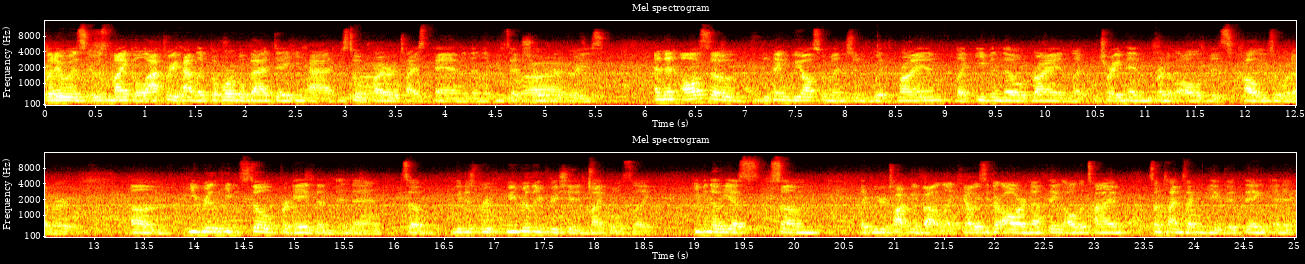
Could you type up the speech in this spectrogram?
But it was it was Michael. After he had like the horrible bad day he had, he still prioritized Pam, and then like you said, showed her grace. And then also the thing we also mentioned with Ryan, like even though Ryan like betrayed him in front of all of his colleagues or whatever, um, he really he still forgave him in the end. So we just re- we really appreciated Michael's like even though he has some like we were talking about like how he's either all or nothing all the time. Sometimes that can be a good thing, and it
